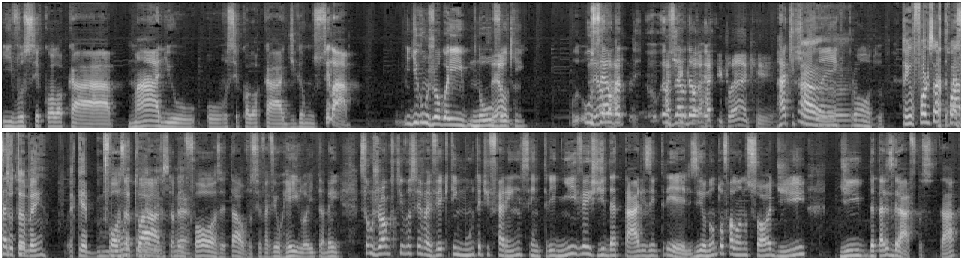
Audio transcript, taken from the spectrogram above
e você colocar Mario, ou você colocar, digamos, sei lá, me diga um jogo aí novo Zelda. que o Zelda. O Zelda. Hat Clank. Hat ah, Clank, pronto. Tem o Forza 4 também. Que é Forza 4 realista, também, é. Forza e tal. Você vai ver o Halo aí também. São jogos que você vai ver que tem muita diferença entre níveis de detalhes entre eles. E eu não tô falando só de, de detalhes gráficos, tá?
